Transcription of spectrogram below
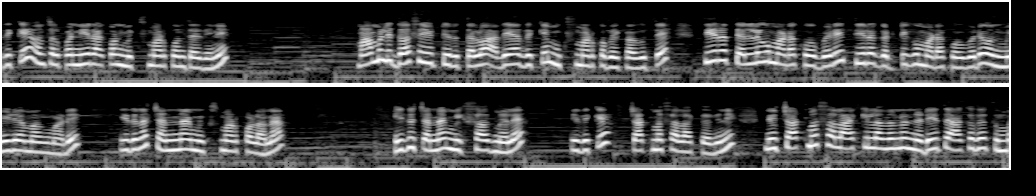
ಇದಕ್ಕೆ ಒಂದು ಸ್ವಲ್ಪ ನೀರು ಹಾಕೊಂಡು ಮಿಕ್ಸ್ ಮಾಡ್ಕೊತಾ ಇದ್ದೀನಿ. ಮಾಮೂಲಿ ದೋಸೆ ಹಿಟ್ಟಿರುತ್ತಲ್ವ, ಅದೇ ಅದಕ್ಕೆ ಮಿಕ್ಸ್ ಮಾಡ್ಕೋಬೇಕಾಗುತ್ತೆ. ತೀರ ತೆಳ್ಳಗೂ ಮಾಡೋಕ್ಕೆ ಹೋಗಬೇಡಿ, ತೀರ ಗಟ್ಟಿಗೂ ಮಾಡೋಕ್ಕೆ ಹೋಗಬೇಡಿ. ಒಂದು ಮೀಡಿಯಮ್ ಆಗಿ ಮಾಡಿ. ಇದನ್ನು ಚೆನ್ನಾಗಿ ಮಿಕ್ಸ್ ಮಾಡ್ಕೊಳ್ಳೋಣ. ಇದು ಚೆನ್ನಾಗಿ ಮಿಕ್ಸ್ ಆದಮೇಲೆ ಇದಕ್ಕೆ ಚಾಟ್ ಮಸಾಲ ಹಾಕ್ತಾ ಇದ್ದೀನಿ. ನೀವು ಚಾಟ್ ಮಸಾಲ ಹಾಕಿಲ್ಲ ಅಂದ್ರೂ ನಡೆಯುತ್ತೆ, ಹಾಕಿದ್ರೆ ತುಂಬ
